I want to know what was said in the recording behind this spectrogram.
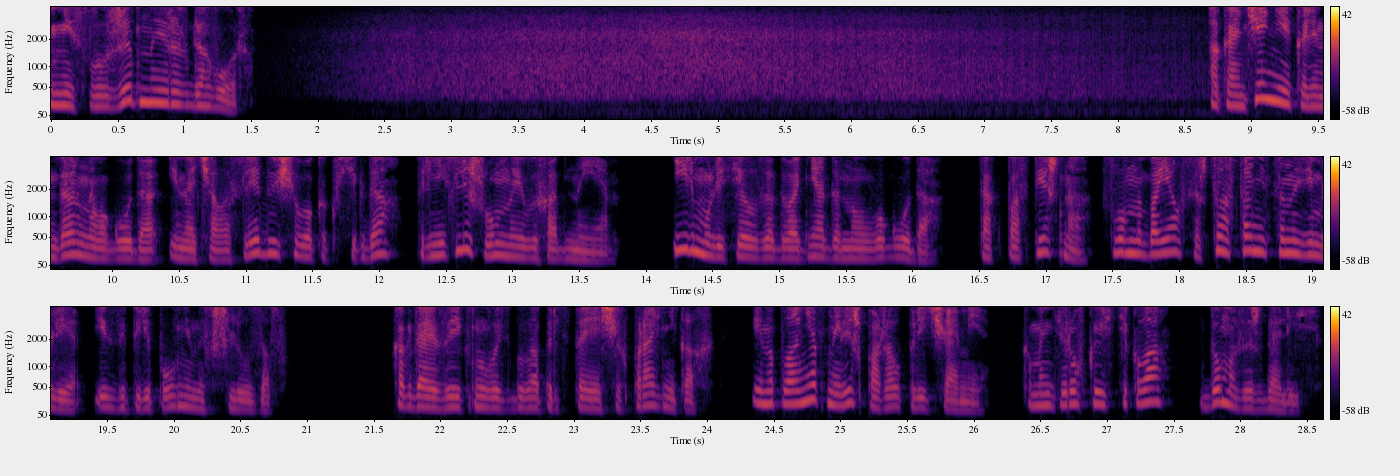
Неслужебный разговор. Окончание календарного года и начало следующего, как всегда, принесли шумные выходные. Ильм улетел за два дня до Нового года. Так поспешно, словно боялся, что останется на земле из-за переполненных шлюзов. Когда я заикнулась была о предстоящих праздниках, инопланетный лишь пожал плечами. Командировка истекла, дома заждались.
